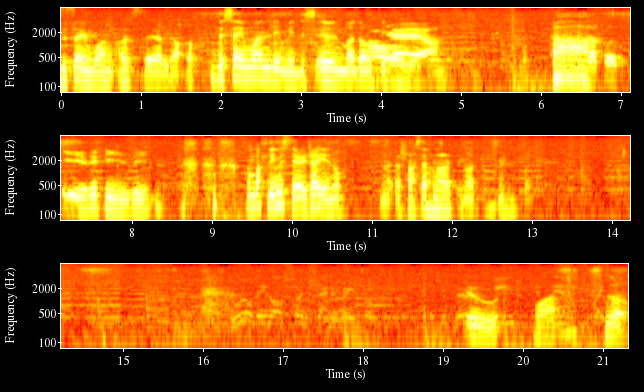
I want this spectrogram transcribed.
the same one as the of The same one li mi dis il-madon fi. Yeah. Ah, That was easy peasy. Mbatt li mis nerġa jenu. Għax naħseb Aha, nis- not. Two, one. Go.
